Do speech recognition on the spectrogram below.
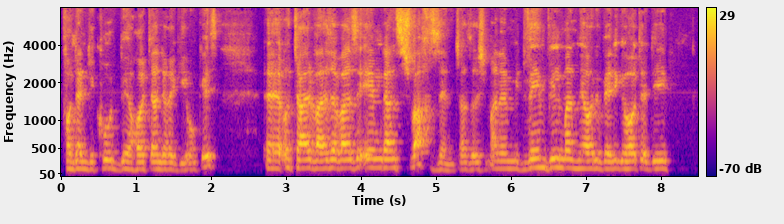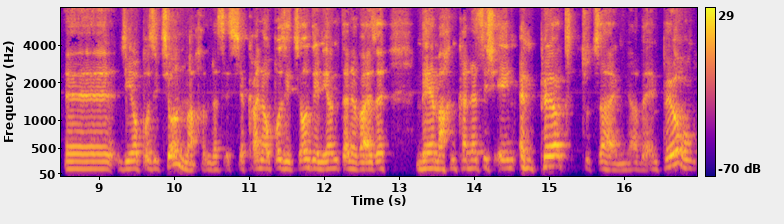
von dem Likud, der heute an der Regierung ist. Äh, und teilweise, weil sie eben ganz schwach sind. Also ich meine, mit wem will man mehr oder weniger heute die, äh, die Opposition machen? Das ist ja keine Opposition, die in irgendeiner Weise mehr machen kann, als sich eben empört zu zeigen. Aber Empörung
